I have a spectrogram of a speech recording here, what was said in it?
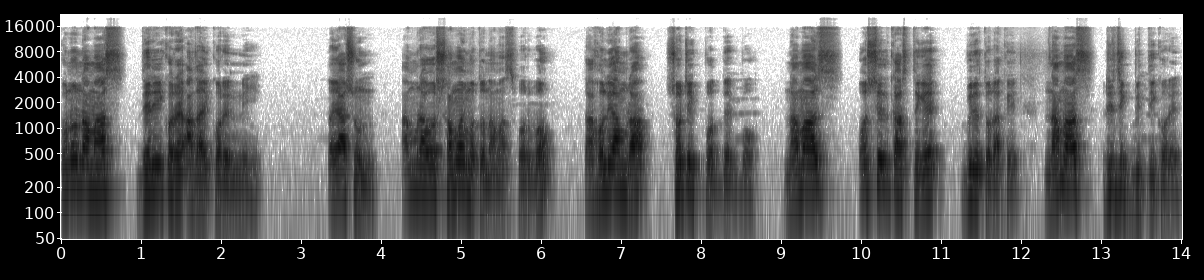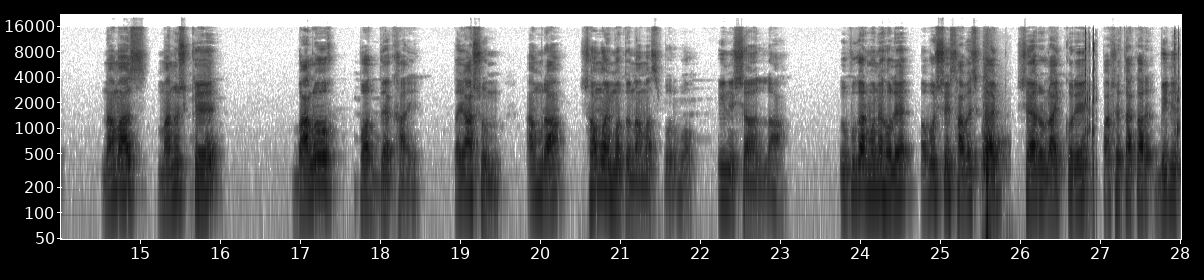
কোনো নামাজ দেরি করে আদায় করেননি। তাই আসুন আমরাও সময় মতো নামাজ পড়ব, তাহলে আমরা সঠিক পথ দেখব। নামাজ অশ্লীল কাজ থেকে বিরত রাখে। নামাজ রিজিক বৃদ্ধি করে। নামাজ মানুষকে ভালো পথ দেখায়। তাই আসুন আমরা সময় মতো নামাজ পড়ব, ইনশাআল্লাহ। উপকার মনে হলে অবশ্যই সাবস্ক্রাইব, শেয়ার ও লাইক করে পাশে থাকার বিনীত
